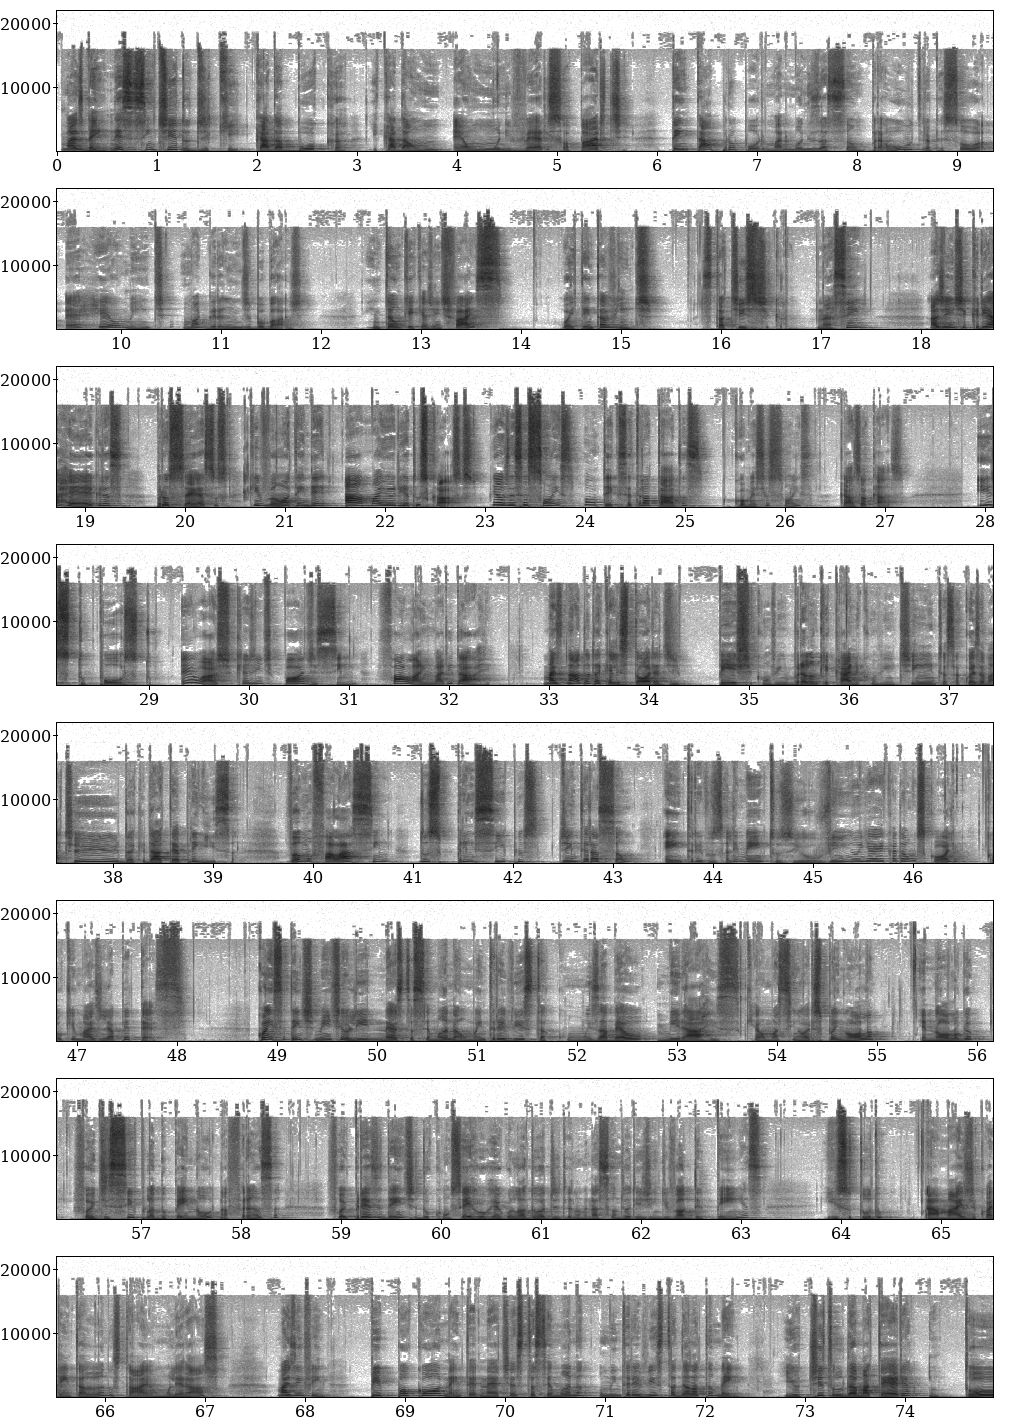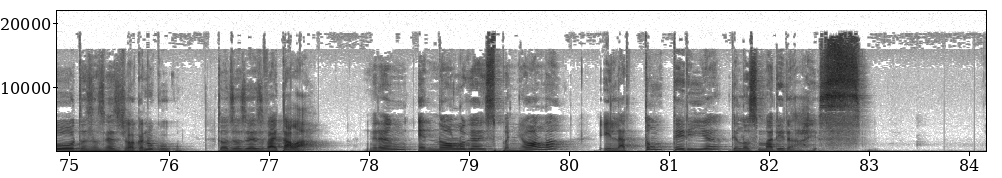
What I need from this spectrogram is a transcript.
Mas bem, nesse sentido de que cada boca e cada um é um universo à parte, tentar propor uma harmonização para outra pessoa é realmente uma grande bobagem. Então, o que, que a gente faz? 80-20. Estatística, não é assim? A gente cria regras, processos que vão atender à maioria dos casos. E as exceções vão ter que ser tratadas como exceções, caso a caso. Isto posto, eu acho que a gente pode sim falar em maridaje. Mas nada daquela história de peixe com vinho branco e carne com vinho tinto, essa coisa batida que dá até preguiça. Vamos falar sim dos princípios de interação entre os alimentos e o vinho, e aí cada um escolhe o que mais lhe apetece. Coincidentemente, eu li nesta semana uma entrevista com Isabel Mirares, que é uma senhora espanhola, enóloga, foi discípula do Peinot na França, foi presidente do Conselho Regulador de Denominação de Origem de Valdepenhas, isso tudo há mais de 40 anos, tá? É um mulheraço. Mas enfim, pipocou na internet esta semana uma entrevista dela também. E o título da matéria, em todas as vezes, joga no Google. Todas as vezes vai estar tá lá. Gran enóloga espanhola e la tonteria de los maridajes.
